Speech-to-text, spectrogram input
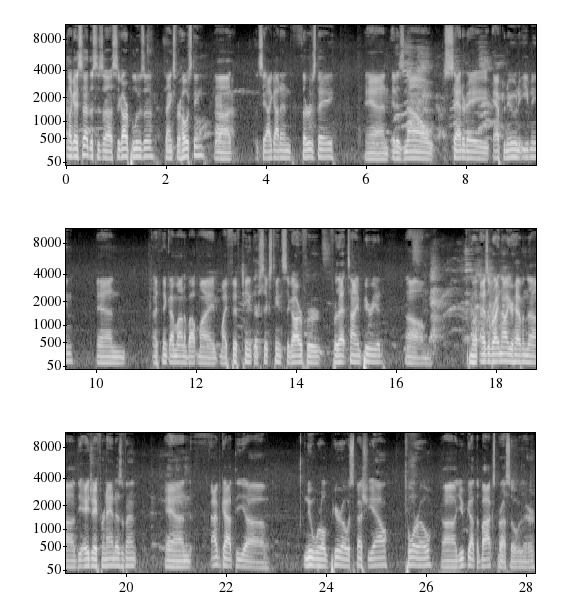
like I said, this is uh, Cigar Palooza. Thanks for hosting. Uh, let's see, I got in Thursday, and it is now Saturday afternoon, evening, and I think I'm on about my, my 15th or 16th cigar for, for that time period. Um, as of right now, you're having the, the AJ Fernandez event, and I've got the uh, New World Puro Especial Toro. Uh, you've got the box press over there.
